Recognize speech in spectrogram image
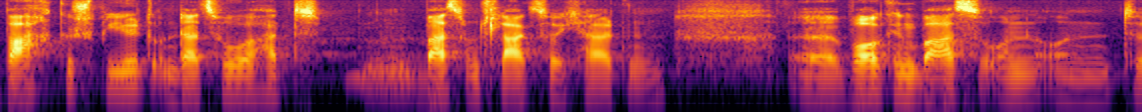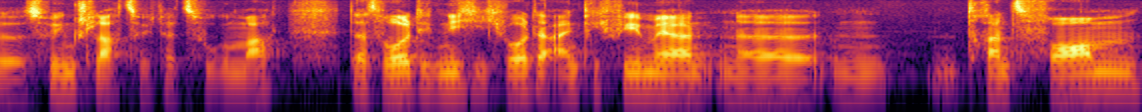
Bach gespielt und dazu hat Bass und Schlagzeug halt ein äh, Walking Bass und, und äh, Swing-Schlagzeug dazu gemacht. Das wollte ich nicht. Ich wollte eigentlich vielmehr eine, ein Transform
